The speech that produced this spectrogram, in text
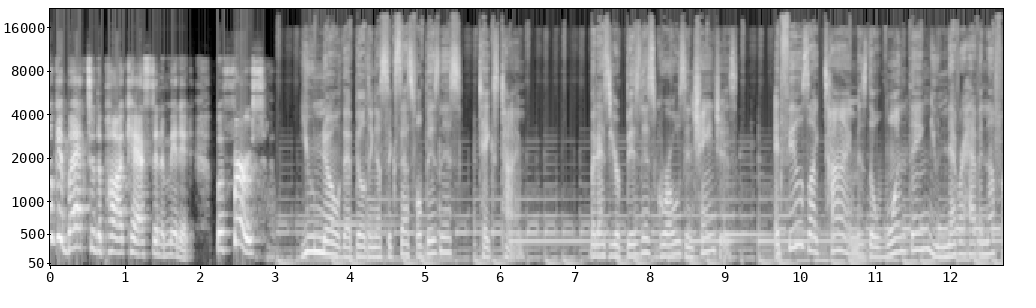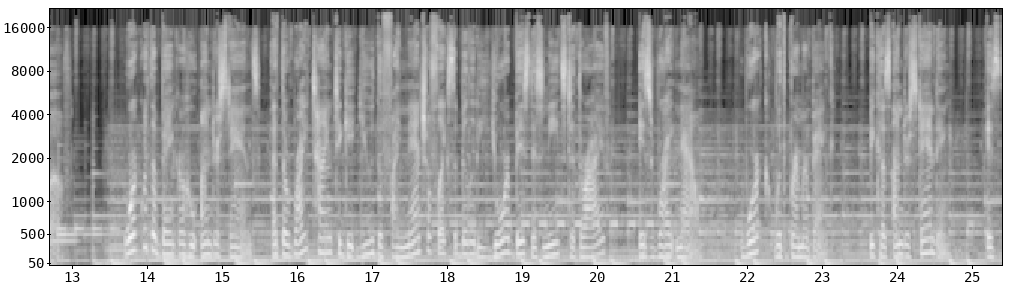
we'll get back to the podcast in a minute, but first. You know that building a successful business takes time. But as your business grows and changes, it feels like time is the one thing you never have enough of. Work with a banker who understands that the right time to get you the financial flexibility your business needs to thrive is right now. Work with Bremer Bank because understanding is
